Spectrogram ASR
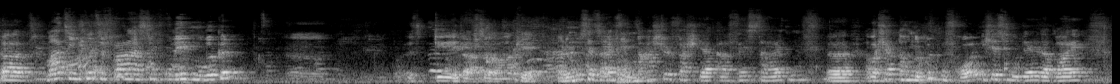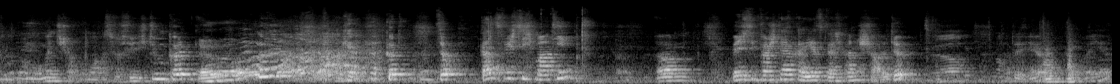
Äh, Martin, kurze Frage, hast du Probleme im Rücken? Es geht, ach so, okay. Ja, du musst jetzt einfach den Marshall-Verstärker festhalten. Äh, aber ich habe noch ein rückenfreundliches Modell dabei. Moment, schauen wir mal, was wir für dich tun können. Okay, gut. So, ganz wichtig, Martin. Ähm, wenn ich den Verstärker jetzt gleich anschalte. Warte her, mal her.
